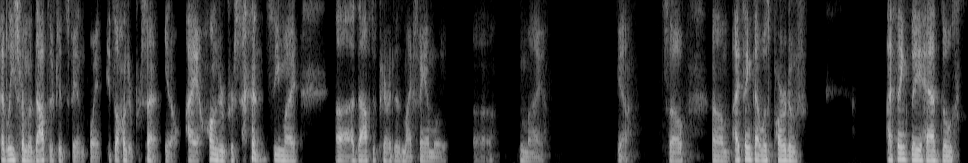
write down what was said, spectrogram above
at least from the adoptive kid standpoint, it's hundred percent. You know, I hundred percent see my uh, adoptive parents as my family. Uh, my, yeah. So um, I think that was part of. I think they had those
